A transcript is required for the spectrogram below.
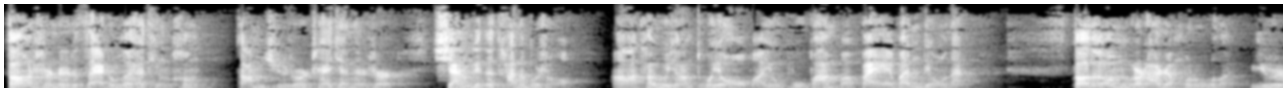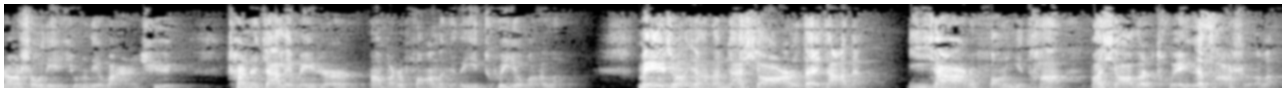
当时呢，这宰猪的还挺横，咱们去的时候拆迁的事儿，钱给他谈的不少啊，他又想多要吧，又不搬吧，百般刁难。到最后，我们哥俩忍不住了，于是让手底兄弟晚上去，趁着家里没人啊，把这房子给他一推就完了。没成想，咱们家小儿子在家呢，一下这房一塌，把小子腿给砸折了。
